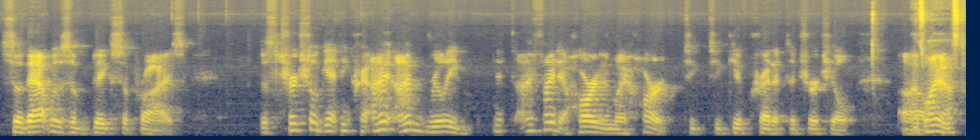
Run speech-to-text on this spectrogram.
So that was a big surprise. Does Churchill get any credit? I, I'm really, I find it hard in my heart to, to give credit to Churchill. uh, That's why I asked.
